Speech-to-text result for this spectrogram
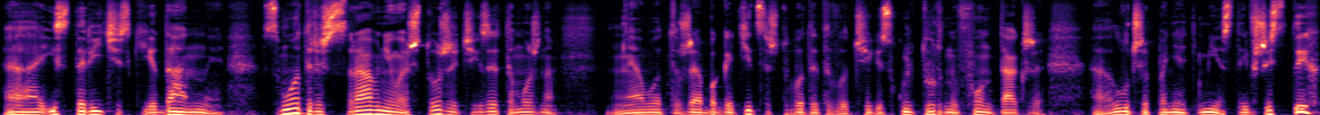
э, исторические данные, смотришь, сравниваешь, тоже через это можно э, вот уже обогатиться, чтобы вот это вот через культурный фон также э, лучше понять место. И в-шестых,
